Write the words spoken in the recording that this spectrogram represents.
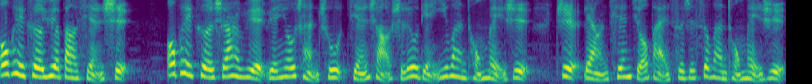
欧佩克月报显示，欧佩克十二月原油产出减少十六点一万桶每日，至两千九百四十四万桶每日。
